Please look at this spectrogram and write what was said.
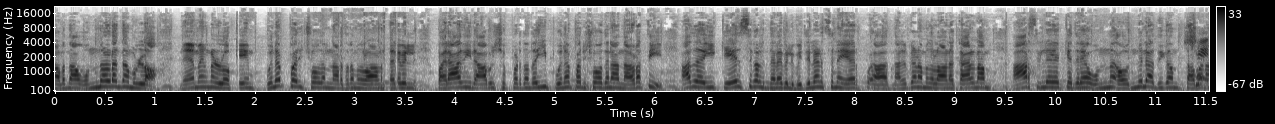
നടന്ന ഒന്നടങ്കമുള്ള നിയമങ്ങളിലൊക്കെയും പുനഃപരിശോധന നടത്തണമെന്നുള്ളതാണ് നിലവിൽ പരാതിയിൽ ആവശ്യപ്പെടുന്നത്. ഈ പുനഃപരിശോധന നടത്തി അത് ഈ കേസുകൾ നിലവിൽ വിജിലൻസിന് നൽകണമെന്നുള്ളതാണ്. കാരണം ആർ ശ്രീലേഖയ്ക്കെതിരെ ഒന്ന് ഒന്നിലധികം തവണ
